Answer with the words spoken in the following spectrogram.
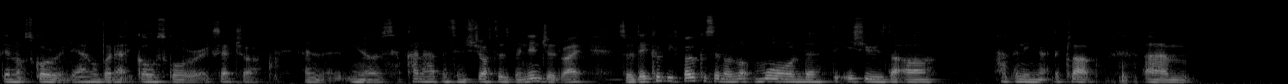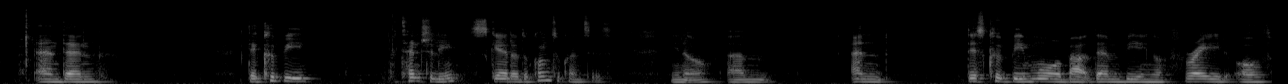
they're not scoring. They haven't got that goal scorer, etc. And you know, it's kind of happened since Jota's been injured, right? So they could be focusing a lot more on the the issues that are happening at the club, um, and then there could be potentially scared of the consequences, you know, um, and this could be more about them being afraid of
